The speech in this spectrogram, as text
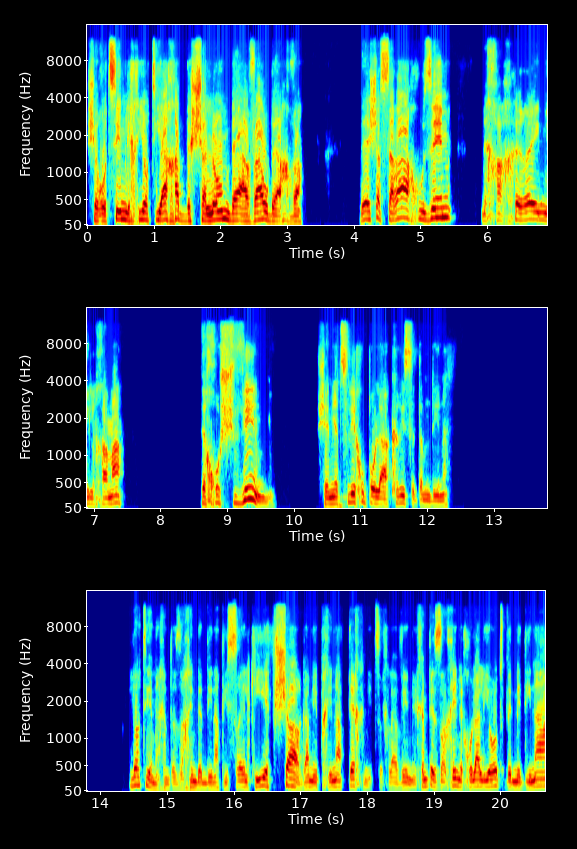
שרוצים לחיות יחד בשלום, באהבה ובאחווה. ויש עשרה אחוזים מחרחרי מלחמה, וחושבים שהם יצליחו פה להקריס את המדינה. לא תהיה מלחמת אזרחים במדינת ישראל, כי אי אפשר, גם מבחינה טכנית, צריך להבין, מלחמת אזרחים יכולה להיות במדינה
